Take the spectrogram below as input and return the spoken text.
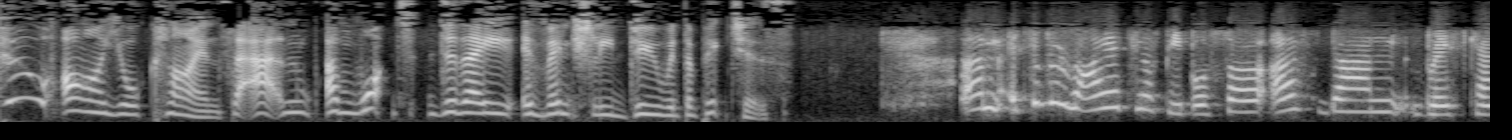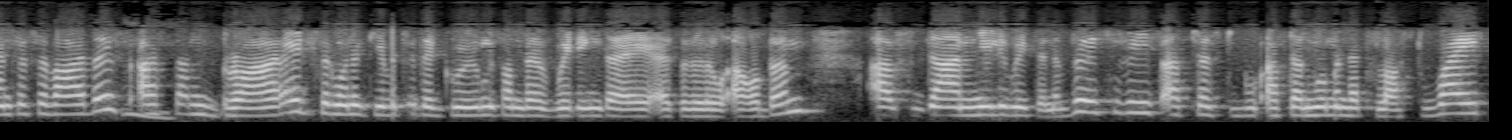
who are your clients, and, and what do they eventually do with the pictures? Um, it's a variety of people. So I've done breast cancer survivors. Hmm. I've done brides that want to give it to their grooms on their wedding day as a little album. I've done newlyweds anniversaries. I've just I've done women that's lost weight.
